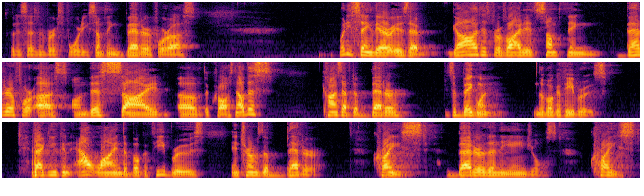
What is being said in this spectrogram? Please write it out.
That's what it says in verse 40 something better for us. What he's saying there is that God has provided something better for us on this side of the cross. Now, this concept of better, it's a big one in the book of Hebrews. In fact, you can outline the book of Hebrews in terms of better. Christ, better than the angels. Christ,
